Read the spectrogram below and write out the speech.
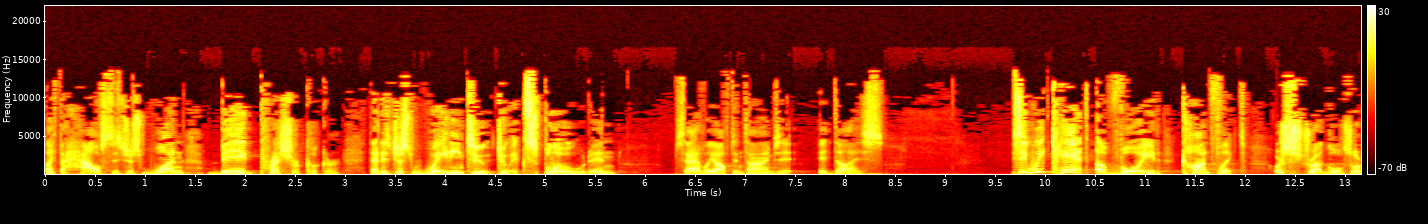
like the house is just one big pressure cooker that is just waiting to, to explode. And sadly, oftentimes it, it does. You see, we can't avoid conflict or struggles or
